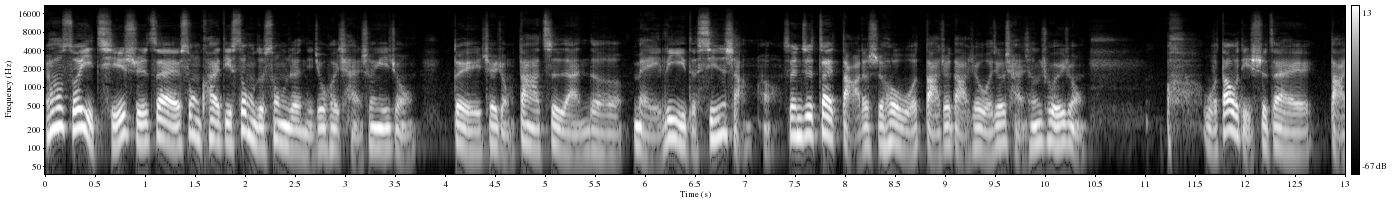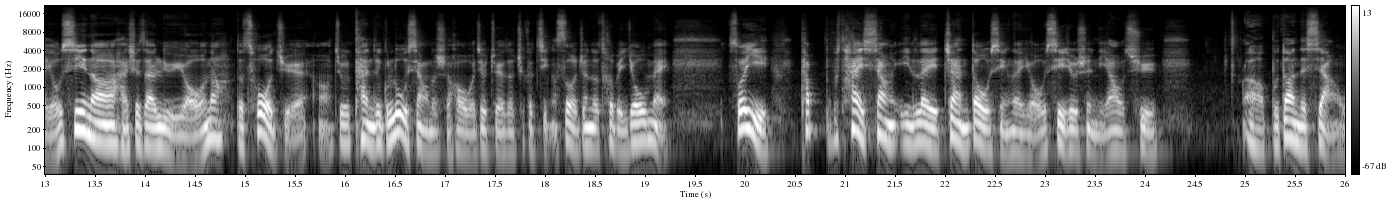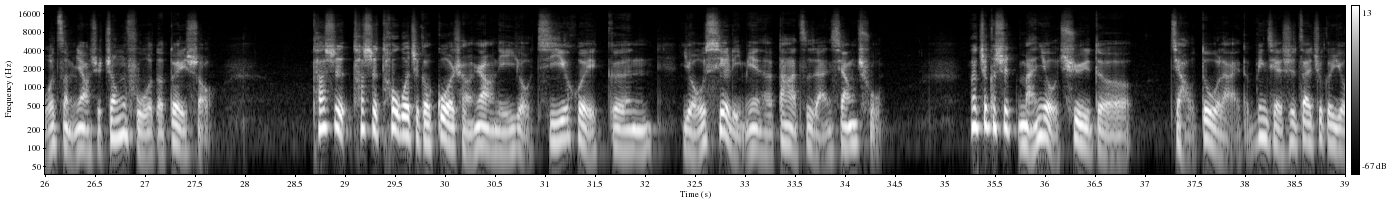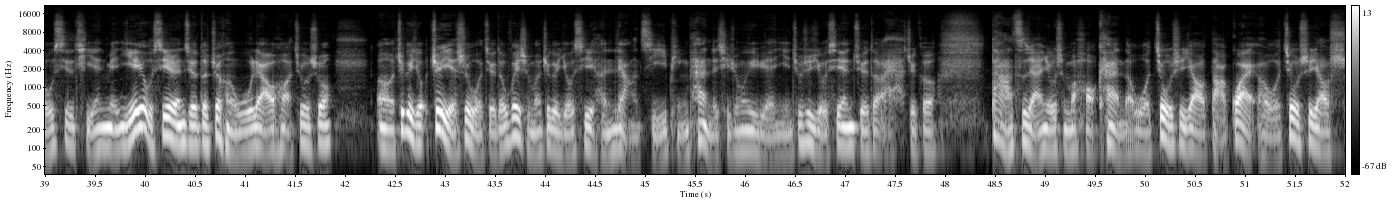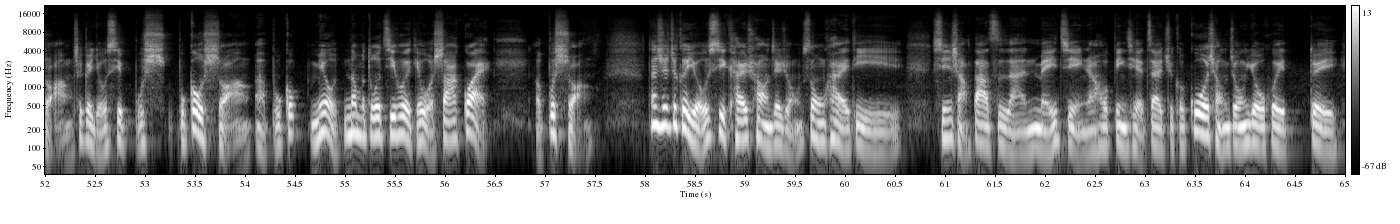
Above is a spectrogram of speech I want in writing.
然后，所以其实，在送快递送着送着，你就会产生一种对这种大自然的美丽的欣赏哈，甚至在打的时候，我打着打着，我就产生出一种。我到底是在打游戏呢，还是在旅游呢的错觉啊？就看这个录像的时候，我就觉得这个景色真的特别优美，所以它不太像一类战斗型的游戏，就是你要去啊不断的想我怎么样去征服我的对手。它是它是透过这个过程让你有机会跟游戏里面的大自然相处，那这个是蛮有趣的。角度来的，并且是在这个游戏的体验里面，也有些人觉得这很无聊哈。就是说，呃，这个游这也是我觉得为什么这个游戏很两极评判的其中一个原因。就是有些人觉得，哎呀，这个大自然有什么好看的？我就是要打怪啊，我就是要爽。这个游戏不是不够爽啊，不够没有那么多机会给我杀怪啊，不爽。但是这个游戏开创这种送快递、欣赏大自然美景，然后并且在这个过程中又会对。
